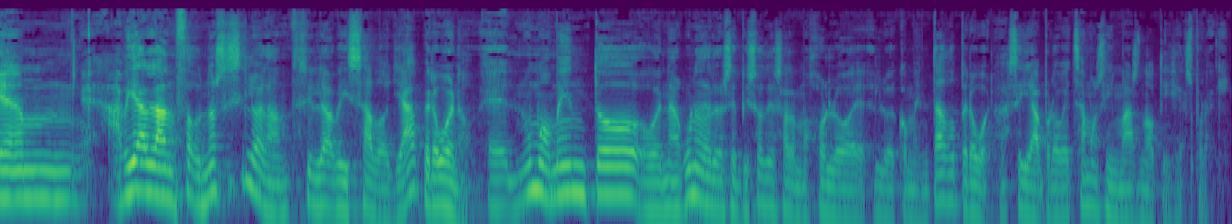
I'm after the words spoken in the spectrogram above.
Em, había lanzado, no sé si lo, he, avisado ya, pero bueno, en un momento o en alguno de los episodios a lo mejor lo he, comentado, pero bueno, así aprovechamos y más noticias por aquí.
